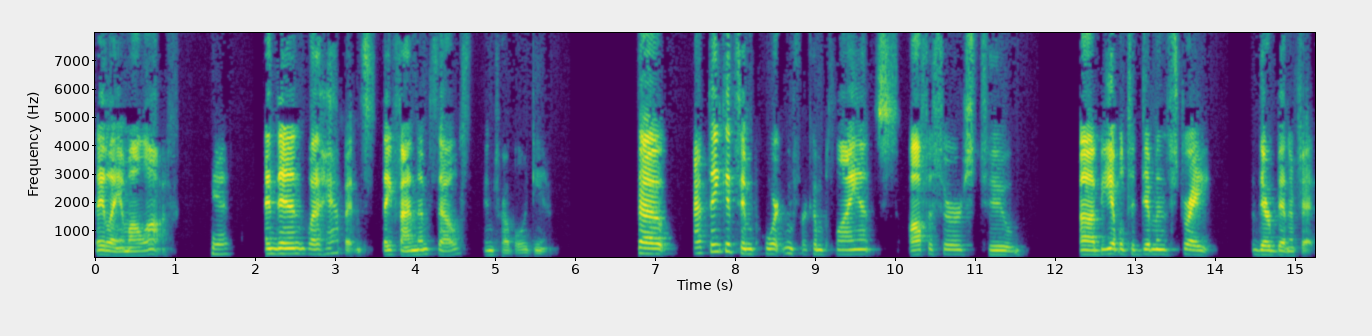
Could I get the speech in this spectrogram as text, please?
they lay them all off. Yeah. And then what happens? They find themselves in trouble again. So I think it's important for compliance officers to uh, be able to demonstrate their benefit.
